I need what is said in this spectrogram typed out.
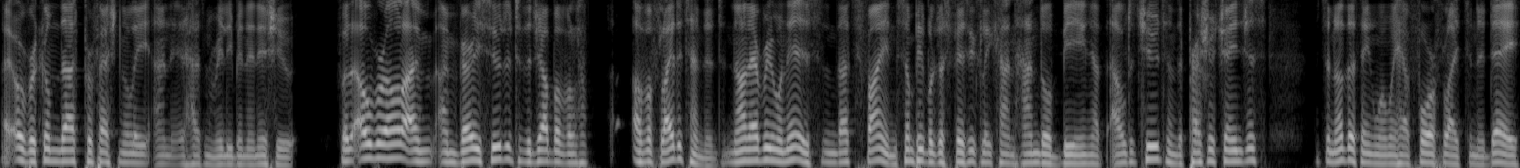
I overcome that professionally, and it hasn't really been an issue. But overall, I'm I'm very suited to the job of a of a flight attendant. Not everyone is, and that's fine. Some people just physically can't handle being at altitudes and the pressure changes. It's another thing when we have four flights in a day.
